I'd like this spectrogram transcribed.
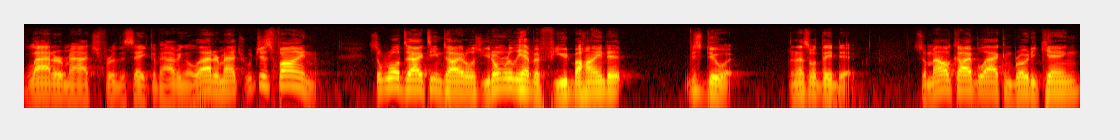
ladder match for the sake of having a ladder match, which is fine. The World Tag Team titles. You don't really have a feud behind it. Just do it. And that's what they did. So Malakai Black and Brody King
